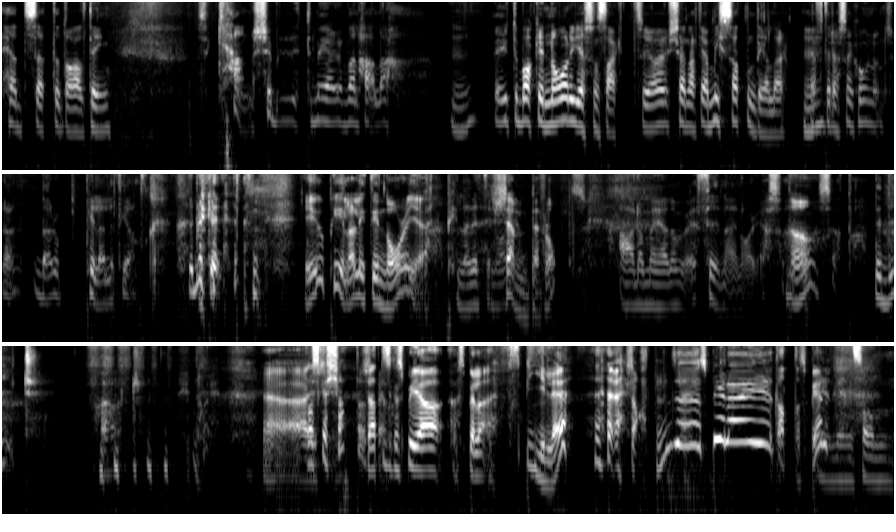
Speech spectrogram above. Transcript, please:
headsetet och allting. Så kanske blir det lite mer Valhalla. Mm. Jag är ju tillbaka i Norge som sagt, så jag känner att jag har missat en del där Mm. efter recensionen. Så jag är där och pillar lite grann. Det blir kul. Jag är och pillar lite i Norge. Pilla lite i Norge. Kämpeflott. Ja, de är, de är fina i Norge. Alltså. Ja. Så att, det är dyrt. Har jag hört. Eh, Vad ska chatten Chatten spela? ska spela, spela spile. chatten eh, spela i dataspel. Det är en sån...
